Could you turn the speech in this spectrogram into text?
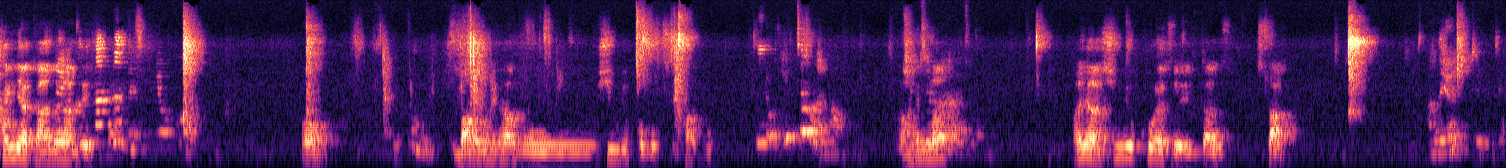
생략 가능한 끝났는데 16호. 어 마무리하고 16호 복습하고 16 했잖아요. 아, 했나? 아니야 16호에서 일단 스탑 안 해요? 17이죠?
